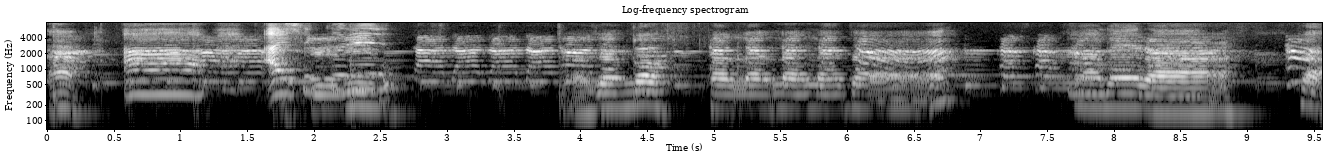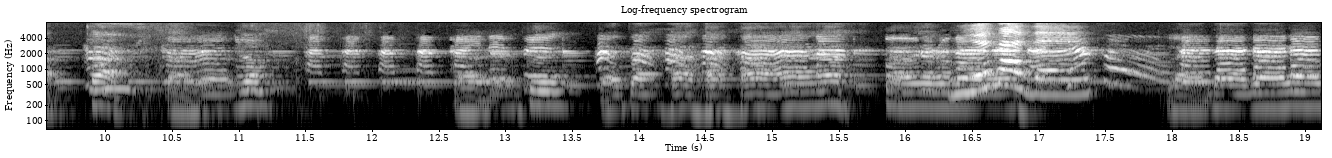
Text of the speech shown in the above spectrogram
아 아. 자전거 랄랄랄라자 카메라 하하하 미안하네. 라라라라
